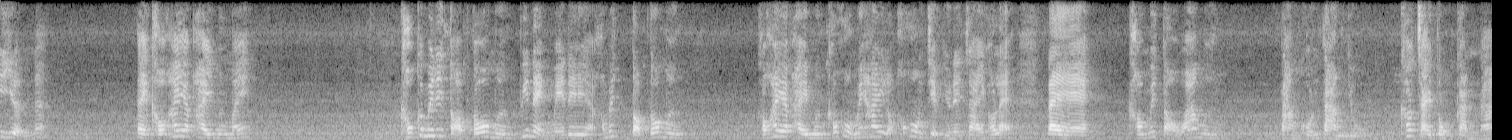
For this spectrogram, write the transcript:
อีเหยินน่ะ แต่เขาให้อภัยมึงไหม เขาก็ไม่ได้ตอบโต้มึง พี่เหน่งเมเดย์อะเขาไม่ตอบโต้มึงเขาให้อภัยมึงเขาคงไม่ให้หรอกเขาคงเจ็บอยู่ในใจเขาแหละ แต่เขาไม่ต่อว่ามึงต่างคนต่างอยู่ เข้าใจตรงกันนะ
